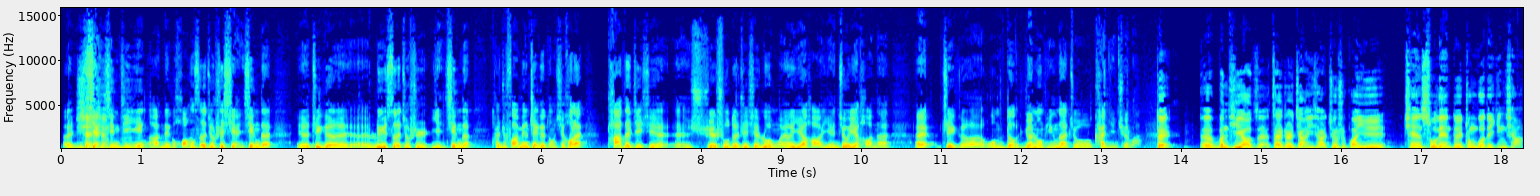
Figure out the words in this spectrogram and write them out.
呃显性基因啊。那个黄色就是显性的，呃，这个绿色就是隐性的，他就发明这个东西。后来他的这些呃学术的这些论文也好，研究也好呢，哎，这个我们的袁隆平呢就看进去了。对，呃，问题要在在这儿讲一下，就是关于前苏联对中国的影响。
